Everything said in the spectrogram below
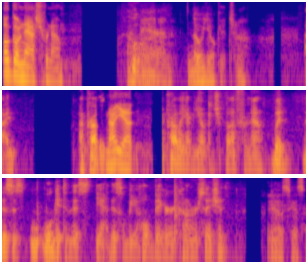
I'll go Nash for now. Ooh, Man, no Jokic, huh? I, I probably Not yet. I probably have Jokic above for now, but this is we'll get to this. Yeah, this will be a whole bigger conversation. Yes, yes.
